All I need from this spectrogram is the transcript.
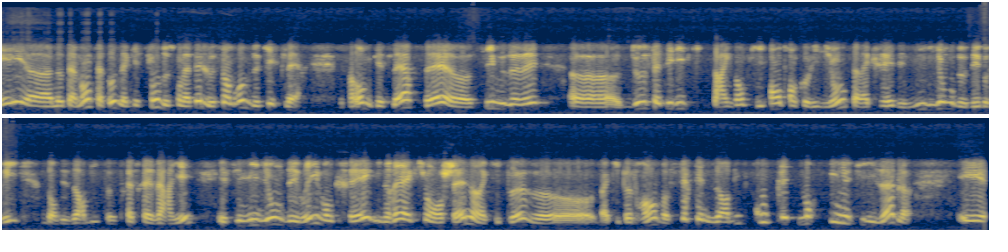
et euh, notamment, ça pose la question de ce qu'on appelle le syndrome de Kessler. Le syndrome de Kessler, c'est euh, si vous avez euh, deux satellites, par exemple, qui entrent en collision, ça va créer des millions de débris dans des orbites très très variées, et ces millions de débris vont créer une réaction en chaîne qui peuvent, bah, qui peuvent rendre certaines orbites complètement inutilisables. Et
